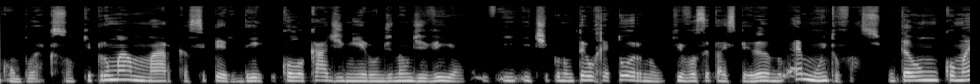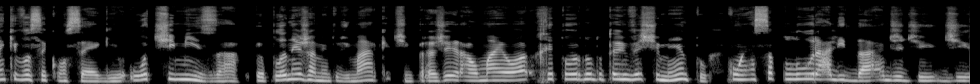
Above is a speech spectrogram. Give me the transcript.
complexo que para uma marca se perder e colocar dinheiro onde não devia e, e tipo não ter o retorno que você está esperando é muito fácil. Então, como é que você consegue otimizar o teu planejamento de marketing para gerar o maior retorno do teu investimento com essa pluralidade de, de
